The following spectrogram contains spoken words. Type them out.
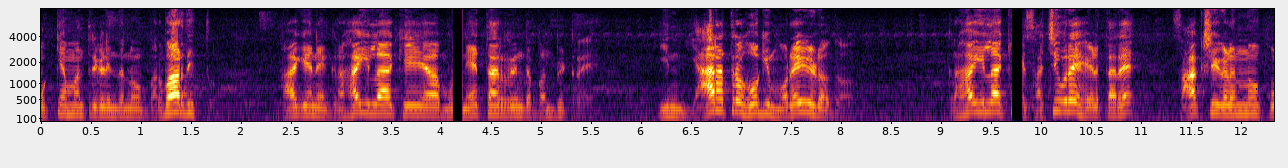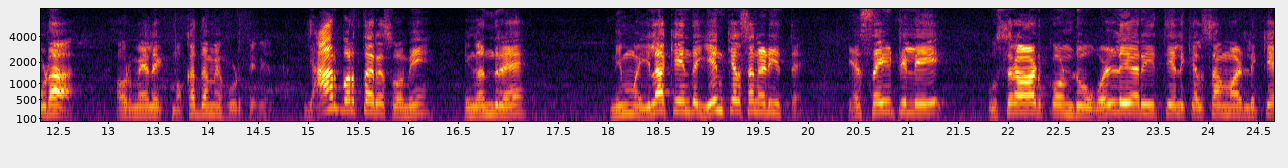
ಮುಖ್ಯಮಂತ್ರಿಗಳಿಂದನೂ ಬರಬಾರ್ದಿತ್ತು. ಹಾಗೆಯೇ ಗೃಹ ಇಲಾಖೆಯ ನೇತಾರರಿಂದ ಬಂದುಬಿಟ್ರೆ ಇನ್ನು ಯಾರ ಹತ್ರ ಹೋಗಿ ಮೊರೆ ಇಡೋದು? ಗೃಹ ಇಲಾಖೆ ಸಚಿವರೇ ಹೇಳ್ತಾರೆ, ಸಾಕ್ಷಿಗಳನ್ನು ಕೂಡ ಅವ್ರ ಮೇಲೆ ಮೊಕದ್ದಮೆ ಹೂಡ್ತೀವಿ ಅಂತ. ಯಾರು ಬರ್ತಾರೆ ಸ್ವಾಮಿ? ಹಿಂಗಂದರೆ ನಿಮ್ಮ ಇಲಾಖೆಯಿಂದ ಏನು ಕೆಲಸ ನಡೆಯುತ್ತೆ? ಎಸ್ ಐ ಟಿಲಿ ಉಸಿರಾಡಿಕೊಂಡು ಒಳ್ಳೆಯ ರೀತಿಯಲ್ಲಿ ಕೆಲಸ ಮಾಡಲಿಕ್ಕೆ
